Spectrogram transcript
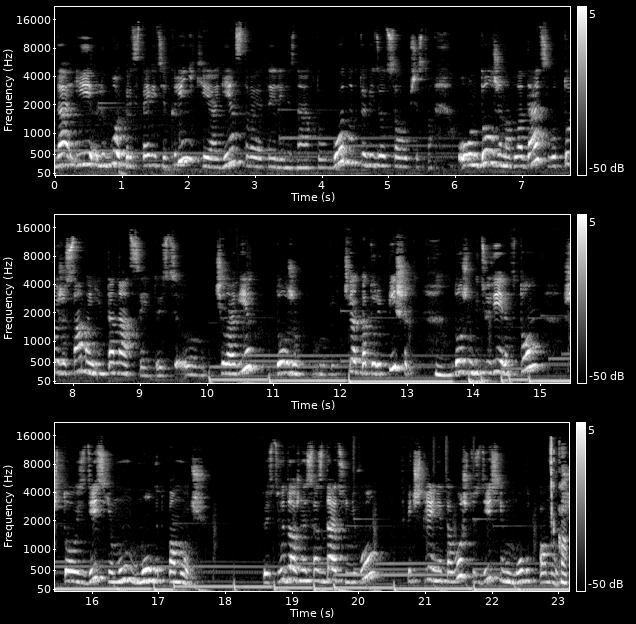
да, и любой представитель клиники, агентства это или, не знаю, кто угодно, кто ведет сообщество, он должен обладать вот той же самой интонацией, то есть э, человек должен, человек, который пишет, mm-hmm. должен быть уверен в том, что здесь ему могут помочь. То есть вы должны создать у него впечатление того, что здесь ему могут помочь. Как?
